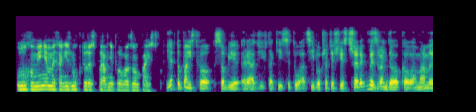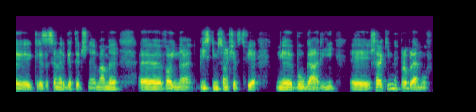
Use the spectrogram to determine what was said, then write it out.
uruchomienia mechanizmów, które sprawnie prowadzą państwo. Jak to państwo sobie radzi w takiej sytuacji? Bo przecież jest szereg wyzwań dookoła. Mamy kryzys energetyczny, mamy e, wojnę w bliskim sąsiedztwie e, Bułgarii, e, szereg innych problemów.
